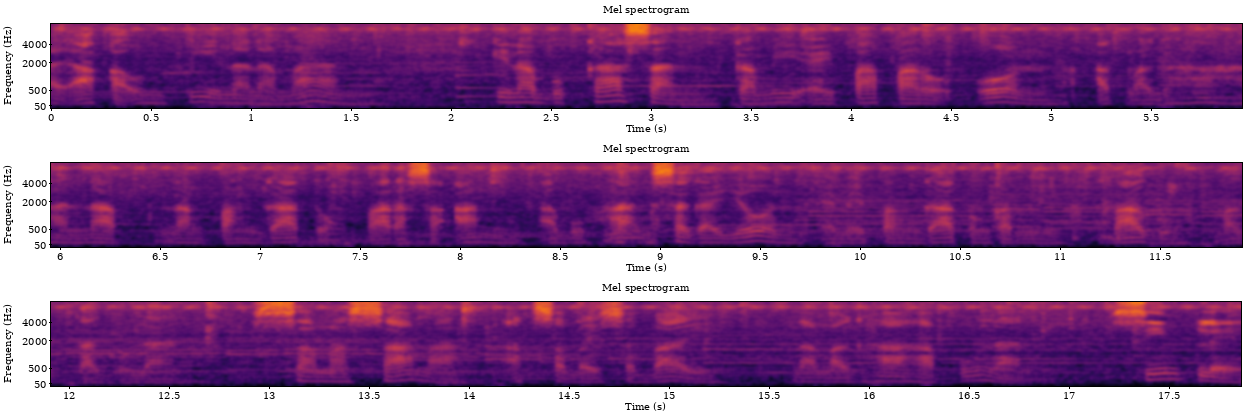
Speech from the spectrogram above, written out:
ay akaunti na naman. Kinabukasan kami ay paparoon at maghahanap ng panggatong para sa aming abuhan. Nang sa gayon ay may panggatong kami bago magtag-ulan. Sama-sama at sabay-sabay na maghahapunan. Simple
